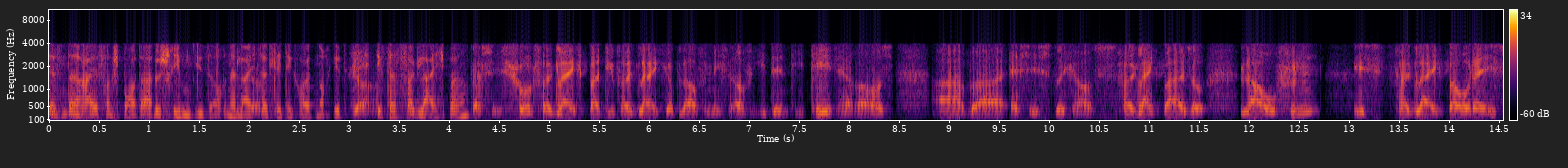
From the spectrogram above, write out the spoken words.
es sind eine Reihe von Sportarten beschrieben, die es auch in der Leichtathletik ja. heute noch gibt. Ja. Ist das vergleichbar? Das ist schon vergleichbar. Die Vergleiche laufen nicht auf Identität heraus, aber es ist durchaus vergleichbar. Also Laufen ist vergleichbar oder ist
